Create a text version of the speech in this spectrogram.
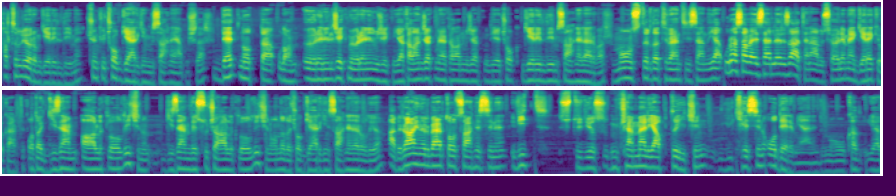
hatırlıyorum gerildiğimi. Çünkü çok gergin bir sahne yapmışlar. Death Note'da ulan öğrenilecek mi öğrenilmeyecek mi yakalanacak mı yakalanmayacak mı diye çok gerildiğim sahneler var. Monster'da 20 Cent'de ya Urasawa eserleri zaten abi söylemeye gerek yok artık. O da gizem ağırlıklı olduğu için gizem ve suç ağırlıklı olduğu için onda da çok gergin sahneler oluyor. Abi Rainer Bertolt sahnesini Wit stüdyosu mükemmel yaptığı için kesin o derim yani. O ya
